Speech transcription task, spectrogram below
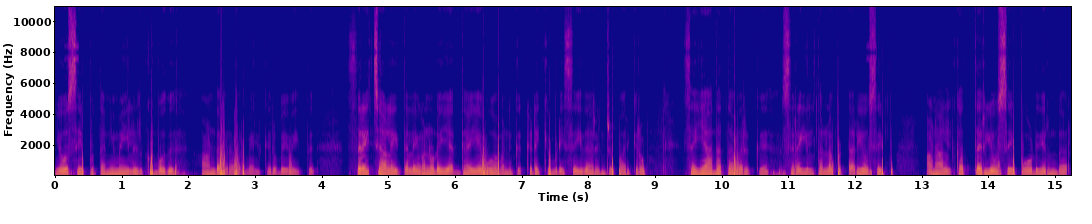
யோசிப்பு தனிமையில் இருக்கும்போது ஆண்டவர் அவர் மேல் கிருபை வைத்து சிறைச்சாலை தலைவனுடைய தயவு அவனுக்கு கிடைக்கும்படி செய்தார் என்று பார்க்கிறோம். செய்யாத தவறுக்கு சிறையில் தள்ளப்பட்டார் யோசேப். ஆனால் கத்தர் யோசேப்போடு இருந்தார்.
